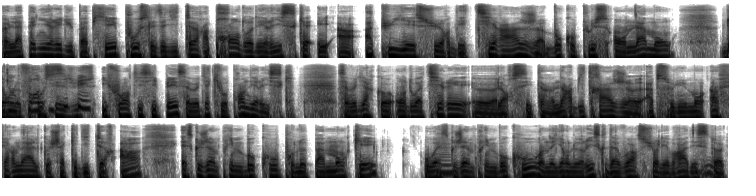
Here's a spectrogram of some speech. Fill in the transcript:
la pénurie du papier pousse les éditeurs à prendre des risques et à appuyer sur des tirages beaucoup plus en amont dans Donc, le faut processus. anticiper. Il faut anticiper, ça veut dire qu'il faut prendre des risques. Ça veut dire qu'on doit tirer, euh, alors c'est un arbitrage absolument infernal que chaque éditeur a. Est-ce que j'imprime beaucoup pour ne pas manquer? Ou est-ce Mm. que j'imprime beaucoup en ayant le risque d'avoir sur les bras des stocks?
